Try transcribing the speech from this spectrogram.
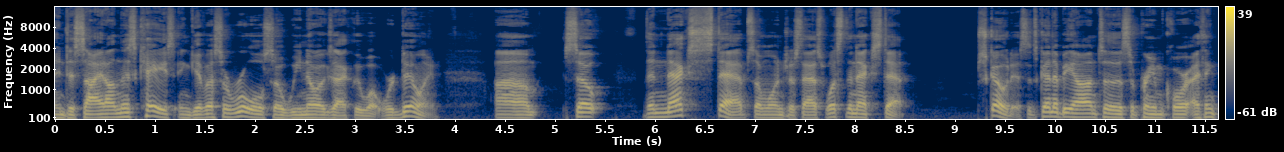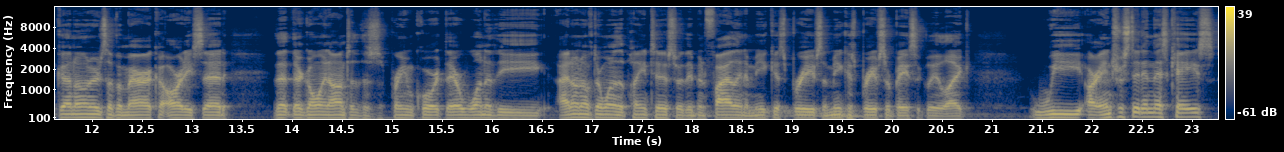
and decide on this case and give us a rule so we know exactly what we're doing. Um, so the next step, someone just asked, what's the next step? SCOTUS. It's going to be on to the Supreme Court. I think Gun Owners of America already said that they're going on to the Supreme Court. They're one of the, I don't know if they're one of the plaintiffs or they've been filing amicus briefs. Amicus briefs are basically like, we are interested in this case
